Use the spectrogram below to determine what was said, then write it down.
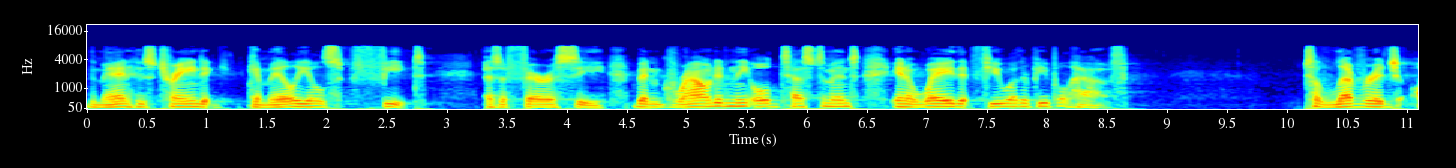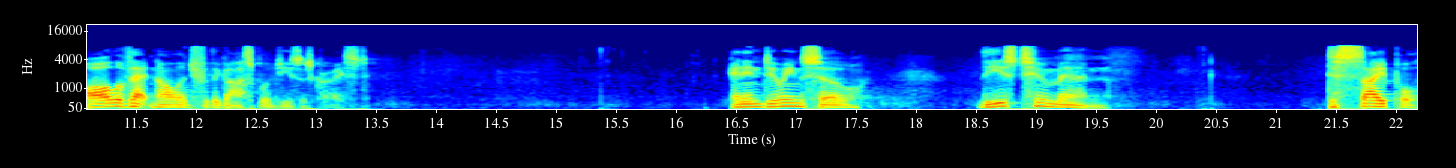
the man who's trained at Gamaliel's feet as a Pharisee, been grounded in the Old Testament in a way that few other people have, to leverage all of that knowledge for the gospel of Jesus Christ. And in doing so, these two men disciple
